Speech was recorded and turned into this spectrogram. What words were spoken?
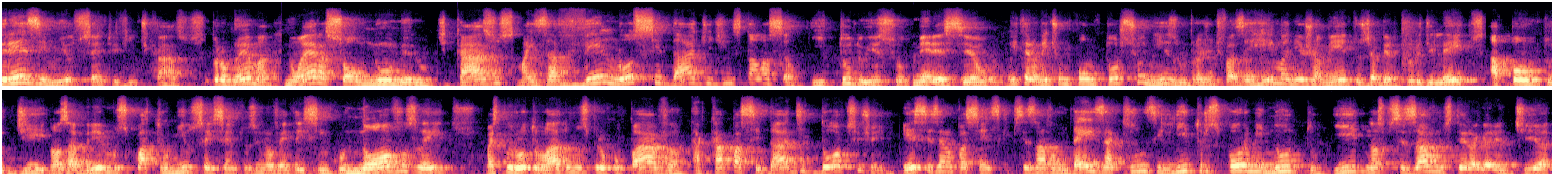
13.120 casos. O problema não era só o número de casos, mas a velocidade de instalação. E tudo isso mereceu literalmente um contorcionismo para a gente fazer remanejamentos de abertura de leitos a ponto de nós abrirmos 4.695 novos leitos. Mas, por outro lado, nos preocupava a capacidade do oxigênio. Esses eram pacientes que precisavam 10 a 15 litros por minuto e nós precisávamos precisávamos ter a garantia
